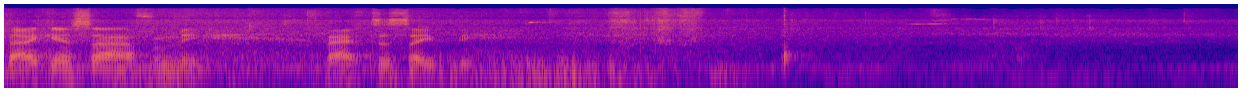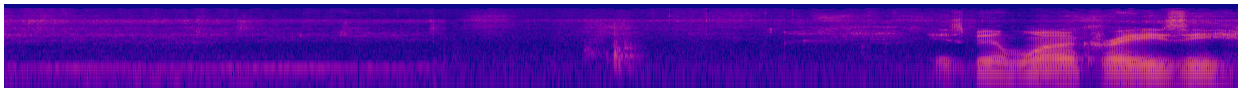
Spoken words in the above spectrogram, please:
Back inside for me. Back to safety. It's been one crazy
